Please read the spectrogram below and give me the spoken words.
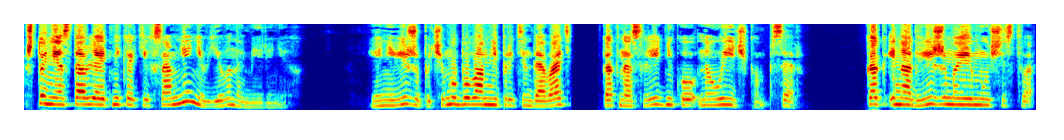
что не оставляет никаких сомнений в его намерениях. Я не вижу, почему бы вам не претендовать как наследнику на Уичкомп, сэр, как и на движимое имущество,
